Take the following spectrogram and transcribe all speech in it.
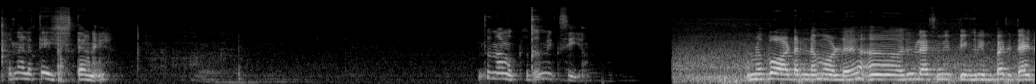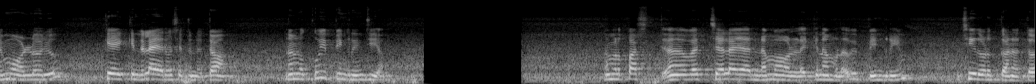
അപ്പം നല്ല ടേസ്റ്റാണേ ഇത് നമുക്കിത് മിക്സ് ചെയ്യാം. നമ്മൾ ബോർഡറിന്റെ മുകളിൽ ഒരു ഗ്ലാസ് വിപ്പിംഗ് ക്രീം പറ്റിട്ട് അതിന്റെ മുകളിൽ ഒരു കേക്കിന്റെ ലെയർ വെച്ചിട്ടുണ്ട് കേട്ടോ നമുക്ക് വിപ്പിംഗ് ക്രീം ചെയ്യാം. നമ്മൾ ഫസ്റ്റ് വെച്ച ലെയറിന്റെ മുകളിലേക്ക് നമ്മൾ വിപ്പിംഗ് ക്രീം ചെയ്ത് കൊടുക്കുകയാണ് കേട്ടോ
